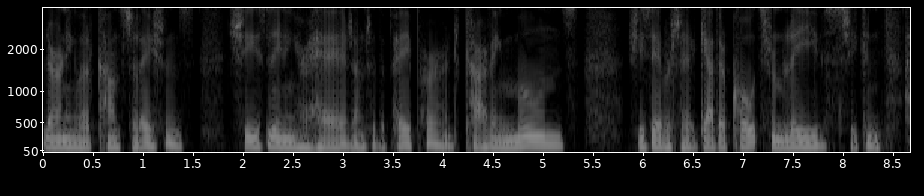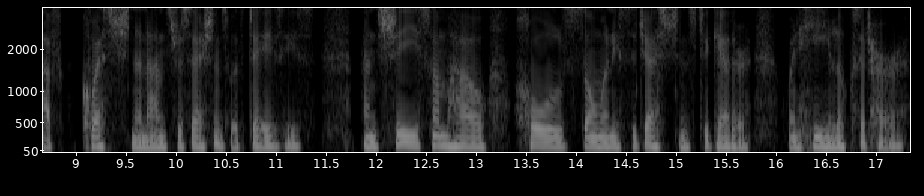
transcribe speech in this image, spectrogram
learning about constellations, she's leaning her head onto the paper and carving moons. She's able to gather quotes from leaves. She can have question and answer sessions with daisies. And she somehow holds so many suggestions together when he looks at her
